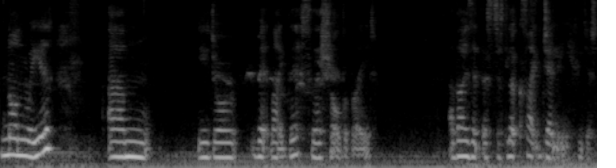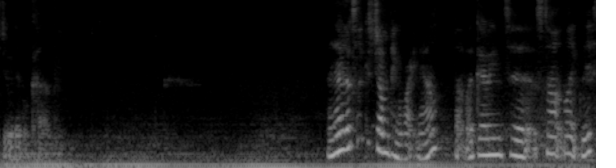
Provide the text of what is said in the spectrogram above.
non-weird, um, you draw a bit like this with a shoulder blade. Otherwise it just looks like jelly if you just do a little curve. I know it looks like it's jumping right now, but we're going to start like this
